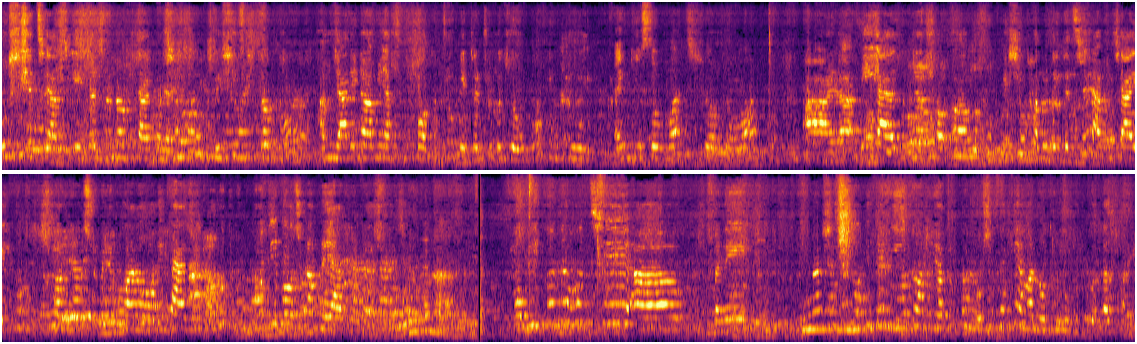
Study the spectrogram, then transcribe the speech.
বসিয়েছে আজকে এটার জন্য আমি তার কাছে খুব বেশি কৃতজ্ঞ। আমি জানি না আমি আসলে কতটুকু এটার জন্য যোগ্য কিন্তু থ্যাংক ইউ সো মাচ আর এই আয়োজনটা সব- বেশি ভালো লেগেছে। আমি চাই সন্ন্যাসী এরকম আরও অনেক আয়োজন করুক। প্রতি বছর আমরা এই আয়োজনটা অভিজ্ঞতা হচ্ছে মানে ওনার সাথে প্রতিটা নিয়ত আমি যতক্ষণ বসে থাকি, আমার নতুন অভিজ্ঞতা হয়।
